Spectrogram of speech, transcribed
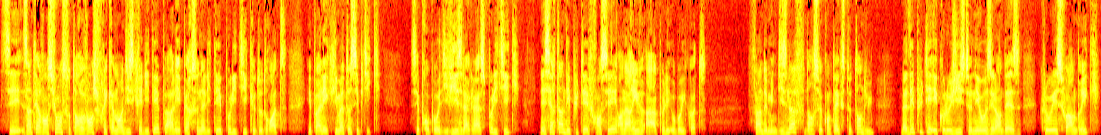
ces interventions sont en revanche fréquemment discréditées par les personnalités politiques de droite et par les climato-sceptiques. Ces propos divisent la classe politique et certains députés français en arrivent à appeler au boycott. Fin 2019, dans ce contexte tendu, la députée écologiste néo-zélandaise Chloé Swartbrick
